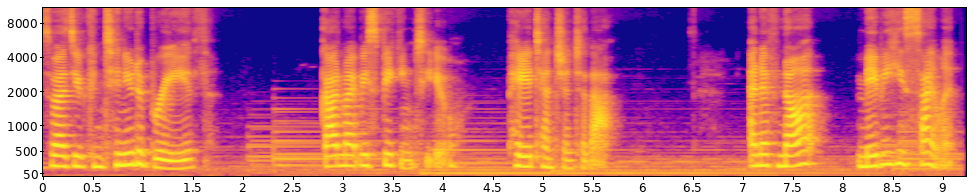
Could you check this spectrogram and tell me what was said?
So as you continue to breathe, God might be speaking to you. Pay attention to that. And if not, maybe He's silent.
